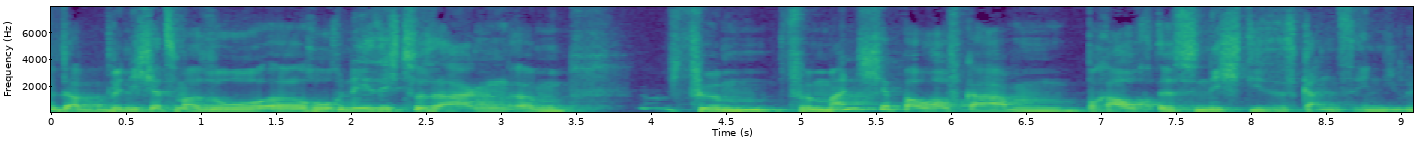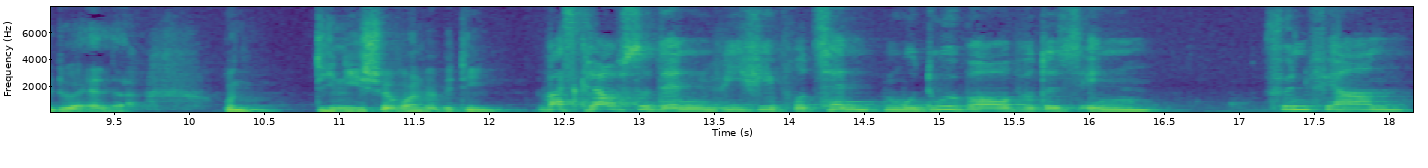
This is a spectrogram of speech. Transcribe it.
da bin ich jetzt mal so äh, hochnäsig zu sagen, ähm, für, für manche Bauaufgaben braucht es nicht dieses ganz Individuelle. Und die Nische wollen wir bedienen. Was glaubst du denn, wie viel Prozent Modulbau wird es in fünf Jahren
